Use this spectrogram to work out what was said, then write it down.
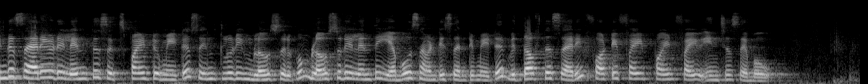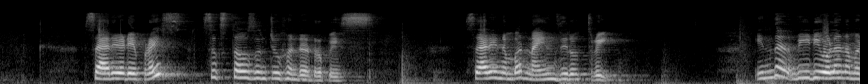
இந்த சாரியுடைய length six point two metres including blouse இருக்கும். ப்ளவுஸுடைய length above seventy centimetre with off the sari forty five point five inches above சாரியுடைய price six thousand two hundred rupees sari number nine zero three இந்த வீடியோவில் நம்ம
